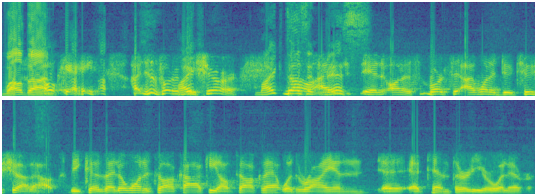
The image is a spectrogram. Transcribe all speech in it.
Well done. Okay, I just want to Mike, be sure. Mike doesn't no, miss. I, on a sports, I want to do two shout outs because I don't want to talk hockey. I'll talk that with Ryan uh, at ten thirty or whatever.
